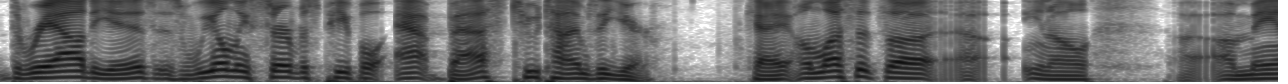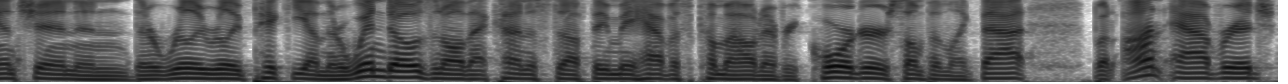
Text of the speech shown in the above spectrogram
the reality is is we only service people at best two times a year. Okay? Unless it's a, a you know, a mansion and they're really, really picky on their windows and all that kind of stuff. They may have us come out every quarter or something like that. But on average,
